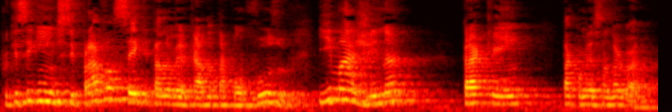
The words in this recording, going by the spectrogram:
Porque é seguinte, se para você que está no mercado está confuso, imagina para quem está começando agora.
